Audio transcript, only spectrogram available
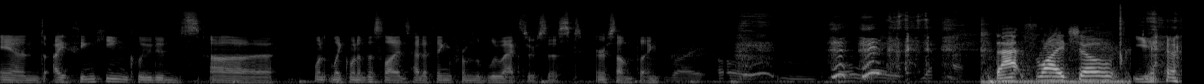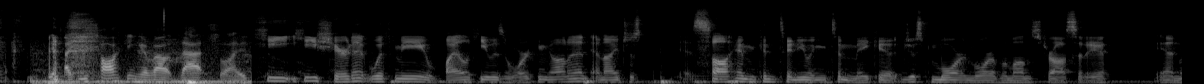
and I think he included uh, one like one of the slides had a thing from the Blue Exorcist or something. Right. Oh. That slideshow. Yeah. Yeah, he's talking about that slide. he he shared it with me while he was working on it and i just saw him continuing to make it just more and more of a monstrosity and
